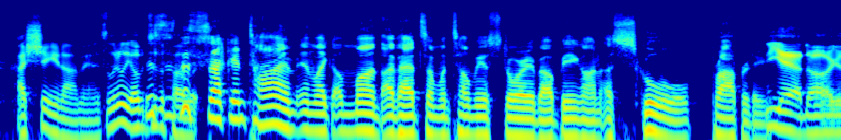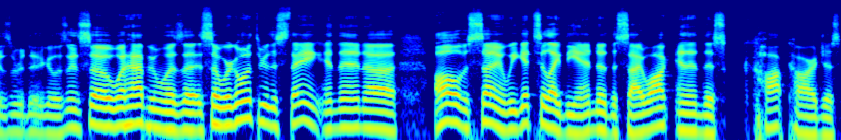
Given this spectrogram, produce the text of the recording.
I shit you not, man. It's literally open This to the public. This is the second time in like a month I've had someone tell me a story about being on a school property. Yeah, dog, it's ridiculous. And so what happened was, uh, so we're going through this thing, and then uh, all of a sudden we get to like the end of the sidewalk, and then this cop car just.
